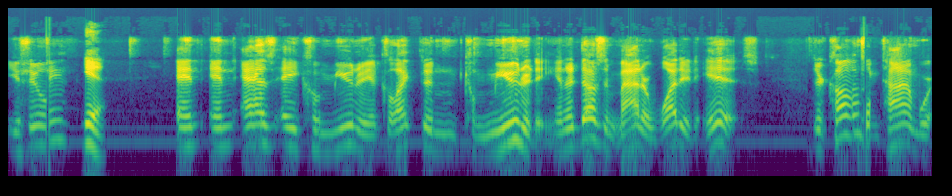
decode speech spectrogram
you see what I mean? Yeah. And and as a community, a collecting community, and it doesn't matter what it is, there comes a time where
